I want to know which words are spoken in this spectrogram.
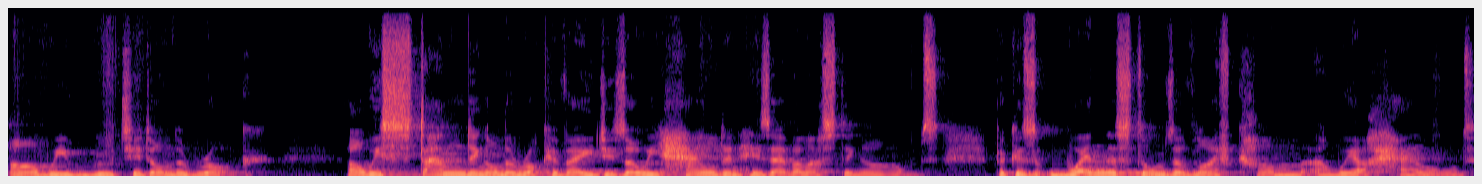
are we rooted on the rock? Are we standing on the rock of ages? Are we held in his everlasting arms? Because when the storms of life come and we are held,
